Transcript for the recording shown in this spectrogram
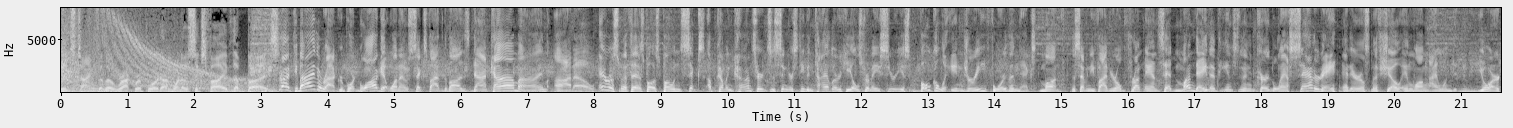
It's time for the Rock Report on 1065 The Buzz. Brought to you by the Rock Report blog at 1065thebuzz.com. I'm Otto. Aerosmith has postponed six upcoming concerts as singer Steven Tyler heals from a serious vocal injury for the next month. The 75 year old frontman said Monday that the incident occurred last Saturday at Aerosmith show in Long Island, New York,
